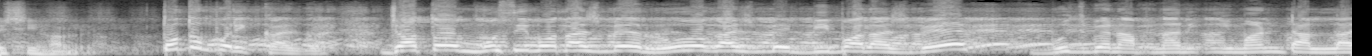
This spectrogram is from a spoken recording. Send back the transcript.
বেশি হবে। তত পরীক্ষা আসবে। যত মুসিবত আসবে, রোগ আসবে, বিপদ আসবে, বুঝবেন আপনার ইমানটা আল্লাহ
